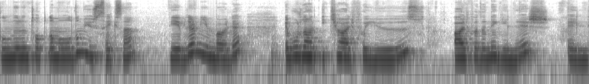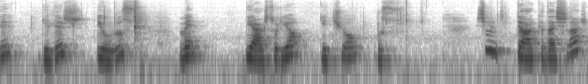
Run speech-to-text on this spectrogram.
Bunların toplamı oldu mu 180? Diyebilir miyim böyle? E buradan 2 alfa 100. Alfada ne gelir? 50 gelir diyoruz. Ve diğer soruya geçiyoruz. Şimdi de arkadaşlar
